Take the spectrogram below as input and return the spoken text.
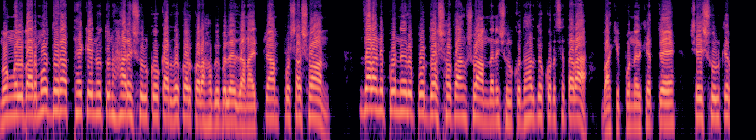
মঙ্গলবার মধ্যরাত থেকে নতুন হারে শুল্ক কার্যকর করা হবে বলে জানায় ট্রাম্প প্রশাসন। জ্বালানি পণ্যের উপর দশ শতাংশ আমদানি শুল্ক ধার্য করেছে তারা। বাকি পণ্যের ক্ষেত্রে সেই শুল্কের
